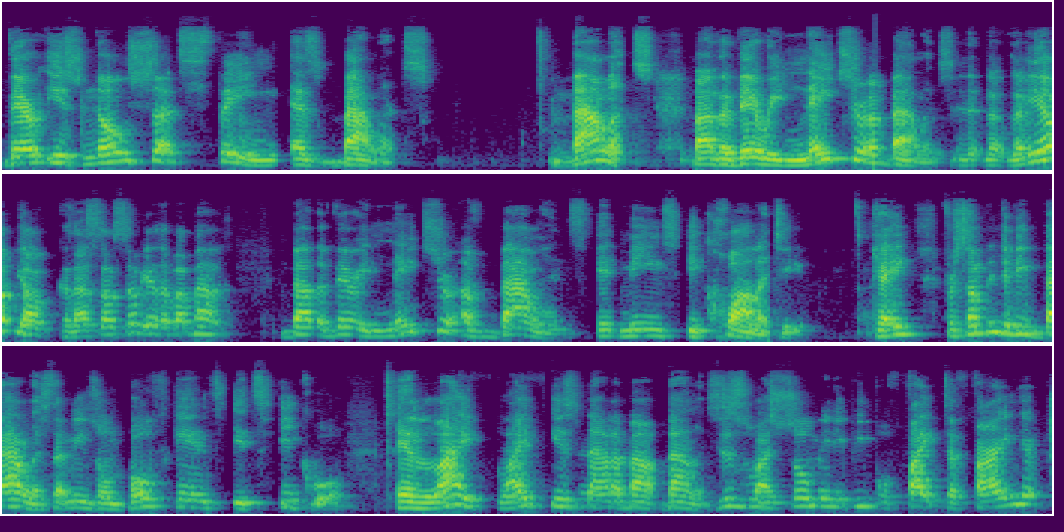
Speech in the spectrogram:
There is no such thing as balance. Balance, by the very nature of balance, let me help y'all because I saw some of you about balance. By the very nature of balance, it means equality. Okay. For something to be balanced, that means on both ends it's equal. In life, life is not about balance. This is why so many people fight to find it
